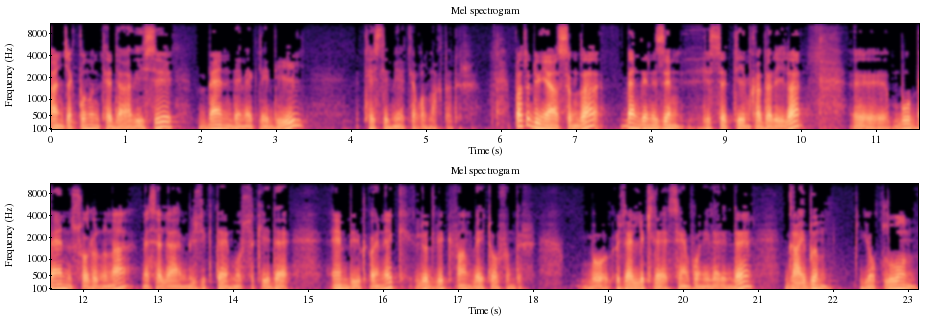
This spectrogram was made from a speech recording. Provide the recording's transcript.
Ancak bunun tedavisi ben demekle değil, teslimiyetle olmaktadır. Batı dünyasında bendenizin hissettiğim kadarıyla e, bu ben sorununa mesela müzikte, musikide en büyük örnek Ludwig van Beethoven'dır. Bu özellikle senfonilerinde gaybın, yokluğun,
